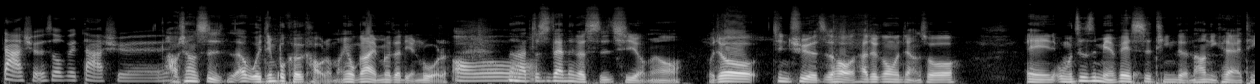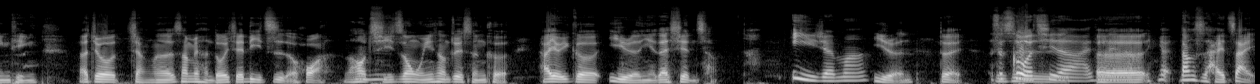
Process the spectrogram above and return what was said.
大学的时候被大学好像是，那我已经不可考了嘛，因为我刚才也没有在联络了。哦，那就是在那个时期有没有？我就进去了之后，他就跟我讲说：“诶，我们这是免费试听的，然后你可以来听听。”他就讲了上面很多一些励志的话，然后其中我印象最深刻，还有一个艺人也在现场。艺人吗？艺人对，是就是过气的啊还是那个呃，应该当时还在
